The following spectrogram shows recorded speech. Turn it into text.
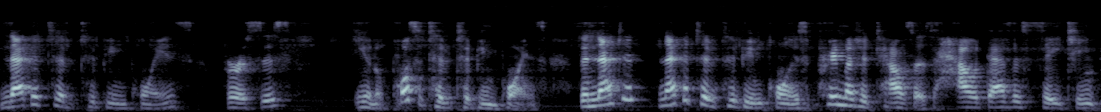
negative tipping points versus you know positive tipping points. The neg- negative tipping points pretty much tells us how devastating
